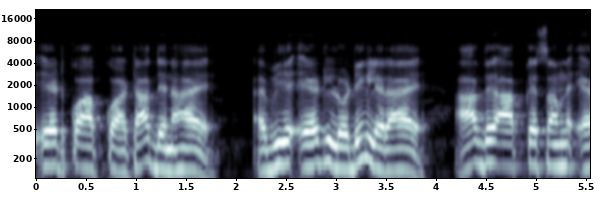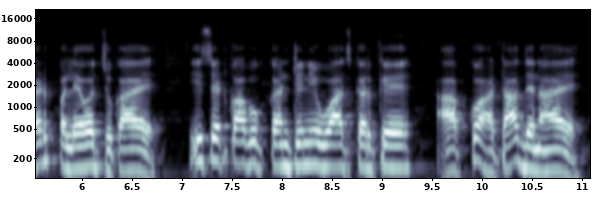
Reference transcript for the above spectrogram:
ऐड को आपको हटा देना है। अभी ये एड लोडिंग ले रहा है। आप देख, आपके सामने एड प्ले हो चुका है। इस एड को आपको कंटिन्यू वॉच करके आपको हटा देना है।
